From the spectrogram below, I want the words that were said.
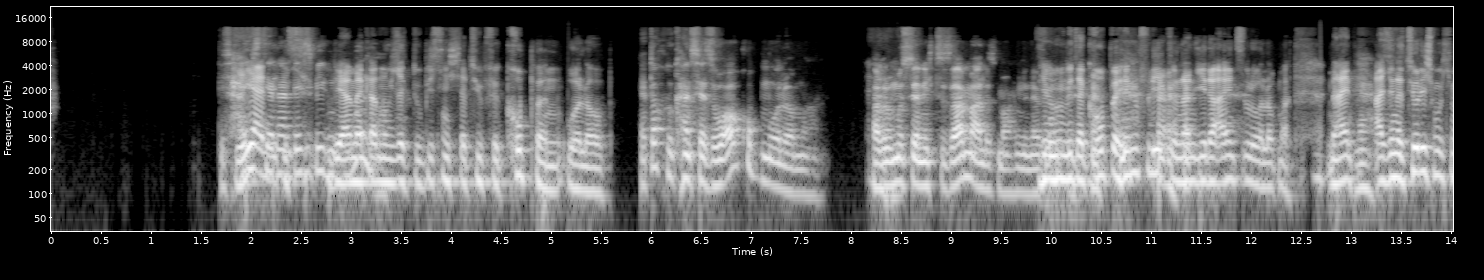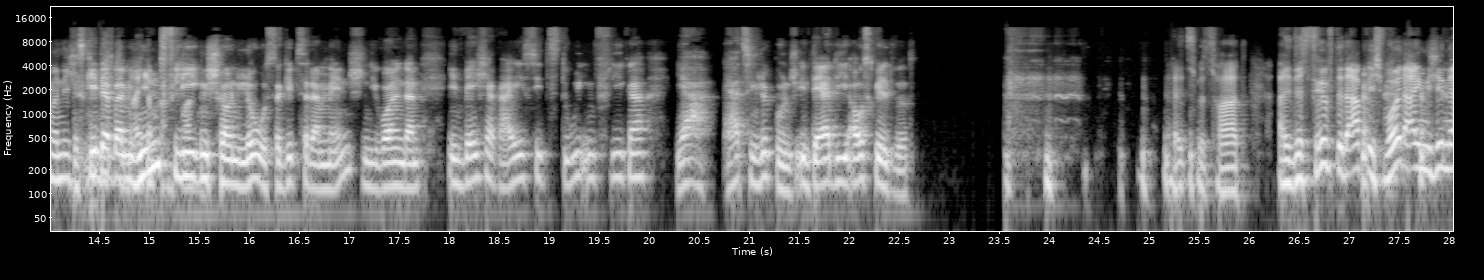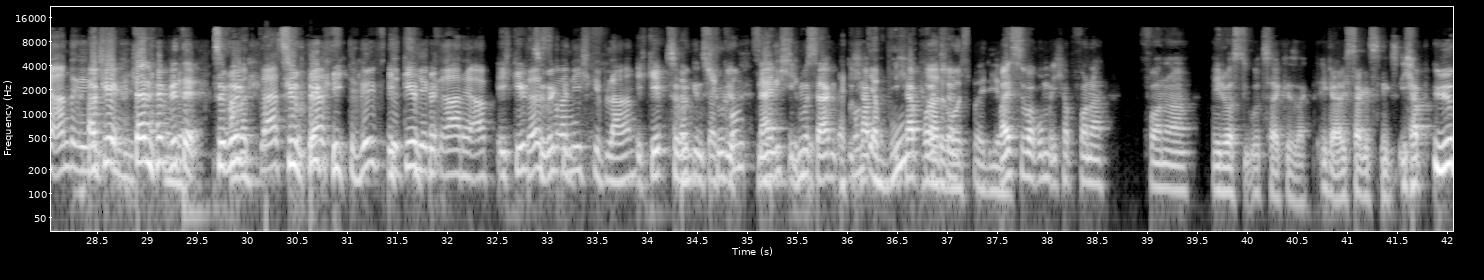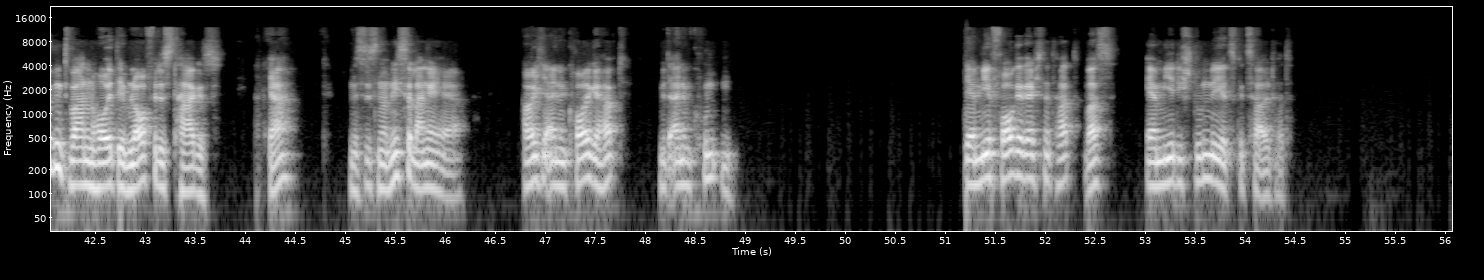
Das heißt ja, dann ich- deswegen wir haben ja gerade nur gesagt, du bist nicht der Typ für Gruppenurlaub. Ja, doch, du kannst ja so auch Gruppenurlaub machen. Aber du musst ja nicht zusammen alles machen in der Wie man mit der Gruppe hinfliegt und dann jeder Einzelurlaub macht. Nein, Ja. also natürlich muss man nicht. Es geht ja nicht beim gemeinsam Hinfliegen schon los. Da gibt's ja dann Menschen, die wollen dann, in welcher Reihe sitzt du im Flieger? Ja, herzlichen Glückwunsch, in der die ausgewählt wird. Jetzt wird's hart. Also das driftet ab. Ich wollte eigentlich in eine andere Richtung. Okay, dann bitte Aber zurück, das, zurück. das Ich, driftet ich gebe- hier gerade ab. ich gebe Das zurück, war nicht geplant. ich gebe zurück Ähm, ins da Studio. Nein, richtig- ich muss sagen, da ich habe, ja ich habe heute raus bei dir. weißt du warum? Ich habe vor einer, vor einer, nee, du hast die Uhrzeit gesagt. Egal, ich sage jetzt nichts. Ich habe irgendwann heute im Laufe des Tages, ja, und es ist noch nicht so lange her, habe ich einen Call gehabt mit einem Kunden, der mir vorgerechnet hat, was er mir die Stunde jetzt gezahlt hat.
